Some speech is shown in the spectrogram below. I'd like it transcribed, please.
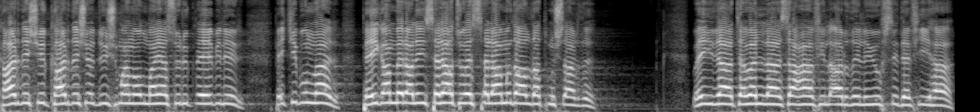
kardeşi kardeşe düşman olmaya sürükleyebilir. Peki bunlar Peygamber aleyhissalatu vesselam'ı da aldatmışlardı. Fil ardı li yufside fîhâ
